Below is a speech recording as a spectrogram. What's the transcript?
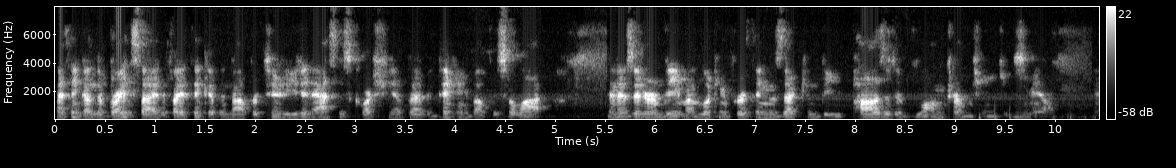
I think on the bright side, if I think of an opportunity, you didn't ask this question yet, but I've been thinking about this a lot. And as interim dean, I'm looking for things that can be positive long-term changes. You know,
